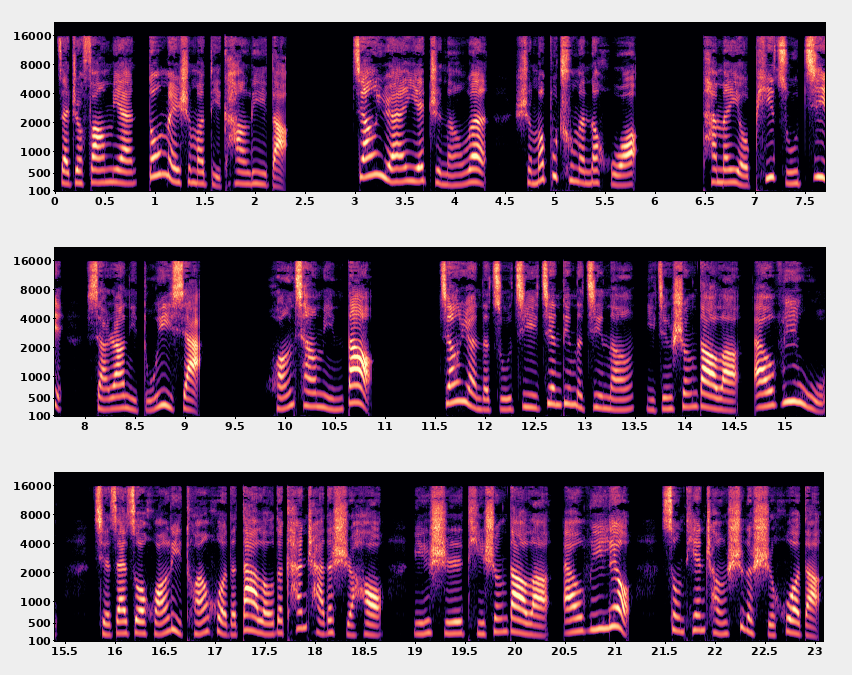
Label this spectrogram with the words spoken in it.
在这方面都没什么抵抗力的。江源也只能问：什么不出门的活？他们有批足迹，想让你读一下。黄强民道：江远的足迹鉴定的技能已经升到了 LV 五，且在做黄里团伙的大楼的勘察的时候，临时提升到了 LV 六。宋天成是个识货的，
